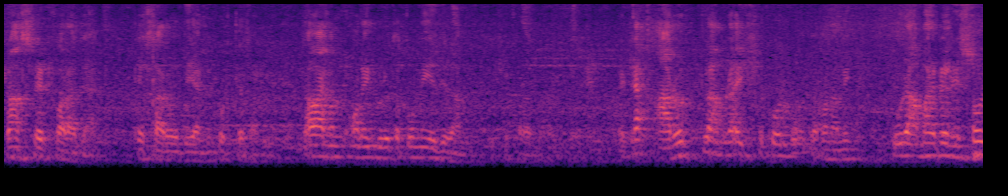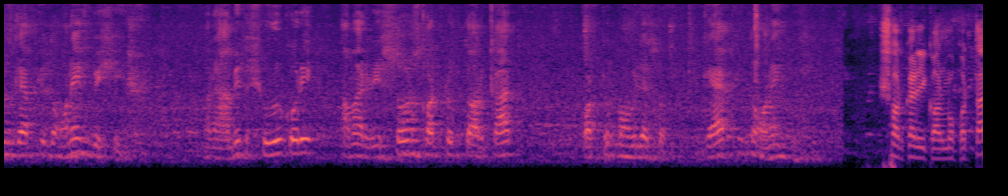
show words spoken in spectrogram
ট্রান্সলেট করা যায়। এসআরও দিয়ে আমি করতে পারি। তাও এখন অনেকগুলো তো কমিয়ে দিলাম কিছু করার এটা আরও একটু আমরা ইস্যু করব যখন আমি পুরো আমার একটা রিসোর্স গ্যাপ কিন্তু অনেক বেশি। মানে আমি তো শুরু করি আমার রিসোর্স কট্টক দরকার কট্টক মোবিলাইজেশন গ্যাপ কিন্তু অনেক বেশি। সরকারি কর্মকর্তা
